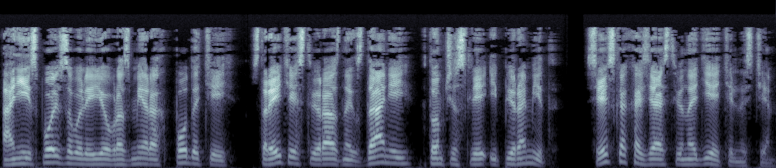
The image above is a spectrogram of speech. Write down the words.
Они использовали ее в размерах податей, строительстве разных зданий, в том числе и пирамид, сельскохозяйственной деятельности,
